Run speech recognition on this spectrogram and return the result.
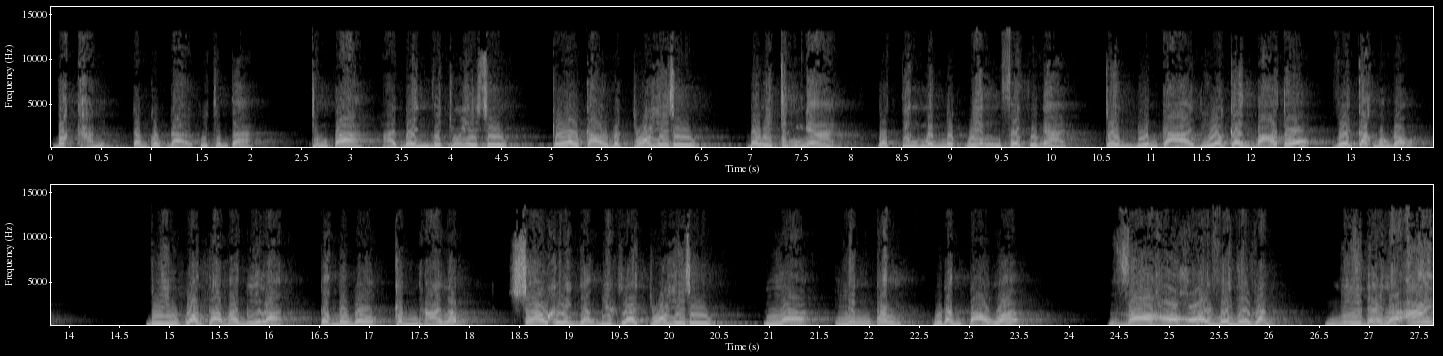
bất hạnh trong cuộc đời của chúng ta. Chúng ta hãy đến với Chúa Giêsu kêu cầu Đức Chúa Giêsu bởi vì chính Ngài đã chứng minh được quyền phép của Ngài trên biển cả giữa cơn bão tố với các môn đồ. Điều quan trọng hơn nữa là các môn đồ kinh hãi lắm. Sau khi nhận biết ra Chúa Giêsu là hiện thân của đấng tạo hóa, và họ hỏi với nhau rằng, người này là ai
